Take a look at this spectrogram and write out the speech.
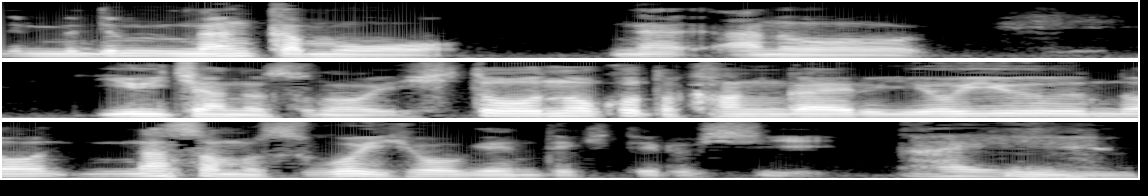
でも、でもなんかもう、な、あの、ゆいちゃんのその人のこと考える余裕のなさもすごい表現できてるし、はうい。ん。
